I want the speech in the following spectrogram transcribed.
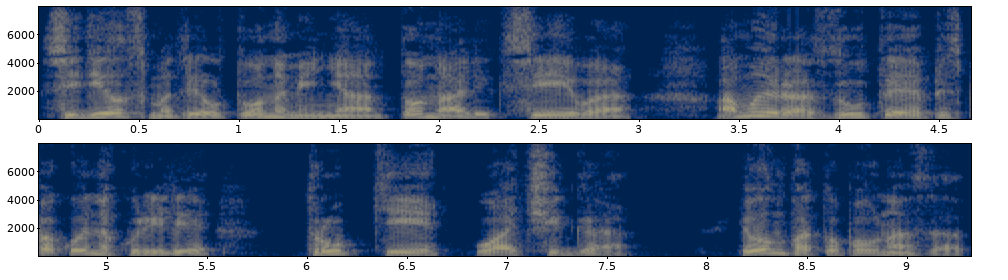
Сидел, смотрел то на меня, то на Алексеева, а мы, разутые, преспокойно курили трубки у очага. И он потопал назад.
